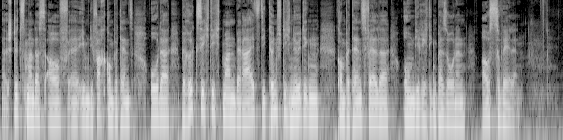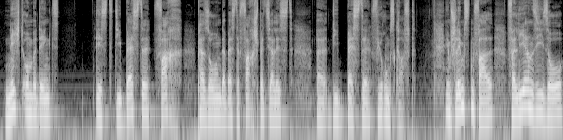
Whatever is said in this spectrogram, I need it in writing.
äh, stützt man das auf äh, eben die Fachkompetenz? Oder berücksichtigt man bereits die künftig nötigen Kompetenzfelder, um die richtigen Personen auszuwählen. Nicht unbedingt ist die beste Fachperson, der beste Fachspezialist äh, die beste Führungskraft. Im schlimmsten Fall verlieren sie so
